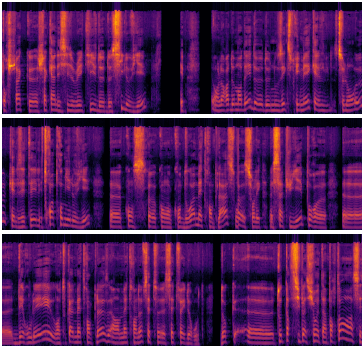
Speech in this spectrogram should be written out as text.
pour chacun des six objectifs de, six leviers. On leur a demandé de, de nous exprimer, selon eux, quels étaient les trois premiers leviers euh, qu'on doit mettre en place, euh, sur les s'appuyer pour euh, dérouler ou en tout cas mettre en place, en mettre en œuvre cette, cette feuille de route. Donc, euh, taux de participation est important, hein, c'est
